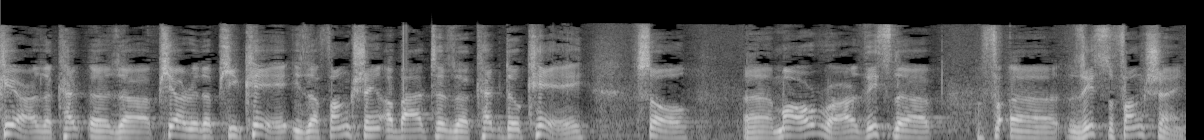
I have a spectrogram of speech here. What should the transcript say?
here the uh, the period pk is a function about the capital K. So moreover this the this function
